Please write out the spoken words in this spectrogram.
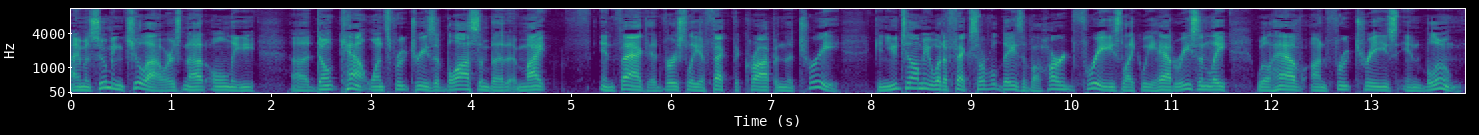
I'm assuming chill hours not only uh, don't count once fruit trees have blossomed, but it might, in fact, adversely affect the crop in the tree. Can you tell me what effect several days of a hard freeze like we had recently will have on fruit trees in bloom?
